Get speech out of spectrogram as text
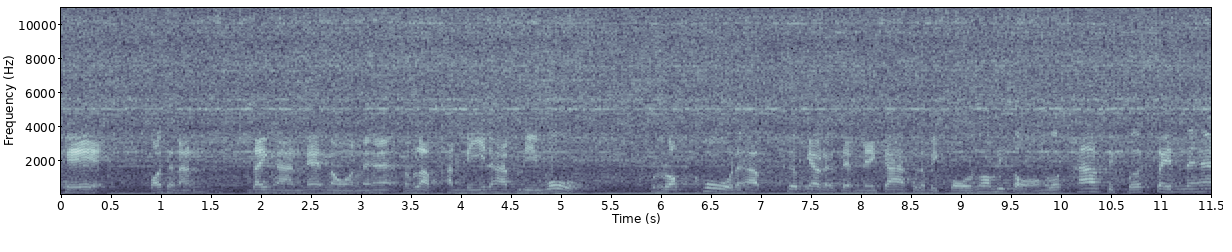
เค เพราะฉะนั้น ได้งานแน่นอนนะฮะสำหรับคันนี้นะครับ r e v o ร็อกโคนะครับ เคลือบแก้วในสเต็ปเมกาเซรามิกโปรรอบที่ 2 ลด 50%นะฮะ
